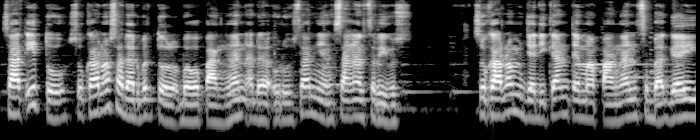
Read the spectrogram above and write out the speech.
saat itu, Soekarno sadar betul bahwa pangan adalah urusan yang sangat serius. Soekarno menjadikan tema pangan sebagai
